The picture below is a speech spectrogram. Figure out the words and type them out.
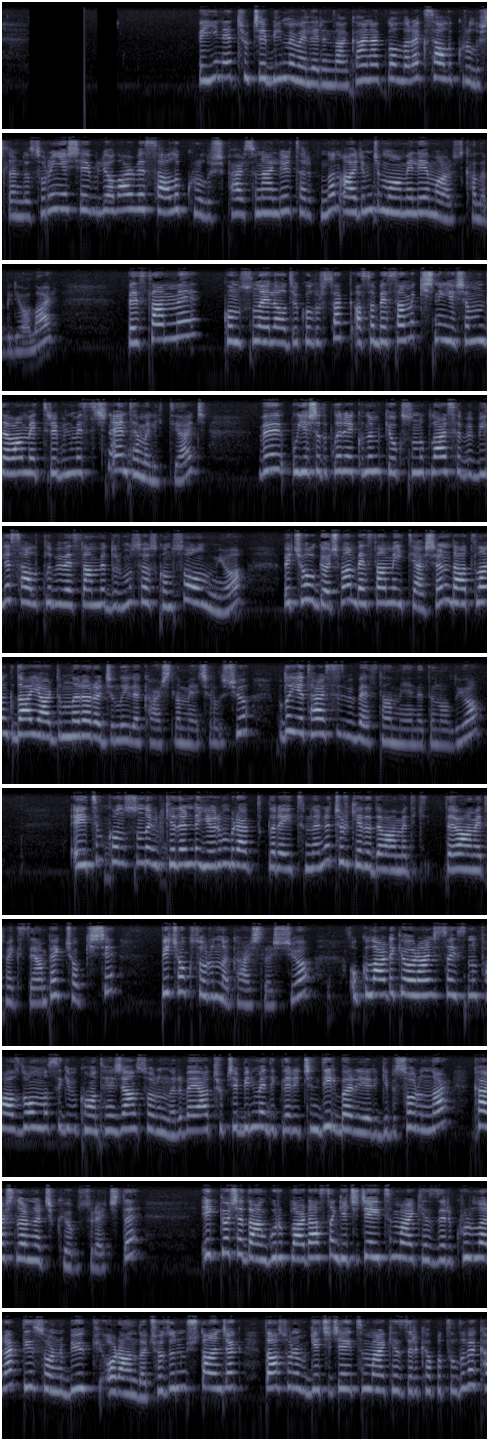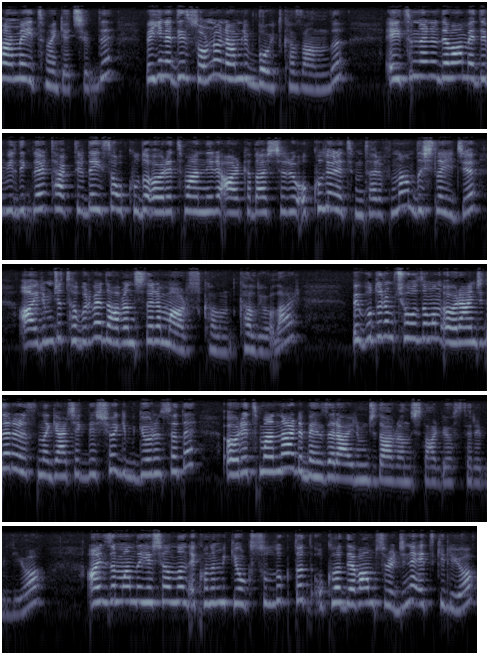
Ve yine Türkçe bilmemelerinden kaynaklı olarak sağlık kuruluşlarında sorun yaşayabiliyorlar ve sağlık kuruluşu personelleri tarafından ayrımcı muameleye maruz kalabiliyorlar. Beslenme konusunu ele alacak olursak aslında beslenme kişinin yaşamını devam ettirebilmesi için en temel ihtiyaç. Ve bu yaşadıkları ekonomik yoksunluklar sebebiyle sağlıklı bir beslenme durumu söz konusu olmuyor. Ve çoğu göçmen beslenme ihtiyaçlarını dağıtılan gıda yardımları aracılığıyla karşılamaya çalışıyor. Bu da yetersiz bir beslenmeye neden oluyor. Eğitim konusunda ülkelerinde yarım bıraktıkları eğitimlerine Türkiye'de devam, et, devam etmek isteyen pek çok kişi birçok sorunla karşılaşıyor. Okullardaki öğrenci sayısının fazla olması gibi kontenjan sorunları veya Türkçe bilmedikleri için dil bariyeri gibi sorunlar karşılarına çıkıyor bu süreçte. İlk göç eden gruplarda aslında geçici eğitim merkezleri kurularak dil sorunu büyük oranda çözülmüştü ancak daha sonra bu geçici eğitim merkezleri kapatıldı ve karma eğitime geçildi ve yine dil sorunu önemli bir boyut kazandı. Eğitimlerine devam edebildikleri takdirde ise okulda öğretmenleri, arkadaşları, okul yönetimi tarafından dışlayıcı, ayrımcı tavır ve davranışlara maruz kal- kalıyorlar. Ve bu durum çoğu zaman öğrenciler arasında gerçekleşiyor gibi görünse de öğretmenler de benzer ayrımcı davranışlar gösterebiliyor. Aynı zamanda yaşanılan ekonomik yoksulluk da okula devam sürecini etkiliyor.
